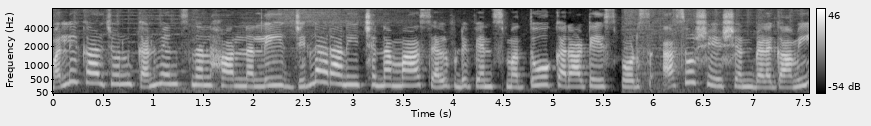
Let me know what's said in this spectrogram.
ಮಲ್ಲಿಕಾರ್ಜುನ್ ಕನ್ವೆನ್ಷನಲ್ ಹಾಲ್ನಲ್ಲಿ ಜಿಲ್ಲಾ ರಾಣಿ ಚೆನ್ನಮ್ಮ ಸೆಲ್ಫ್ ಡಿಫೆನ್ಸ್ ಮತ್ತು ಕರಾಟೆ ಸ್ಪೋರ್ಟ್ಸ್ ಅಸೋಸಿಯೇಷನ್ ಬೆಳಗಾವಿ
